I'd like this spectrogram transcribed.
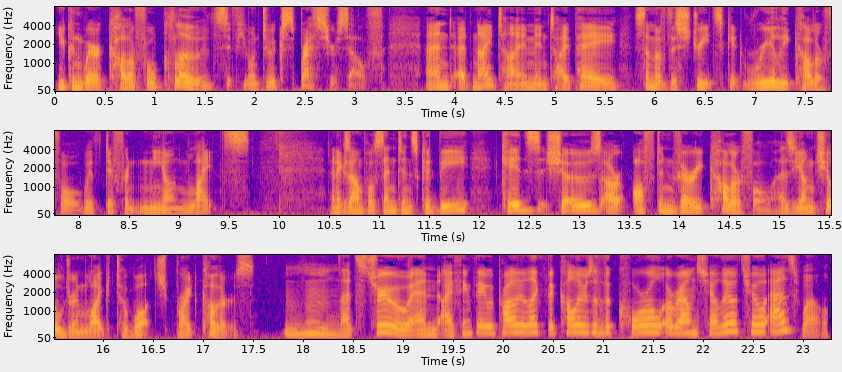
You can wear colorful clothes if you want to express yourself. And at nighttime in Taipei, some of the streets get really colorful with different neon lights. An example sentence could be Kids' shows are often very colorful, as young children like to watch bright colors. Mm, that's true, and I think they would probably like the colors of the coral around Xiaoliuqiu as well.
